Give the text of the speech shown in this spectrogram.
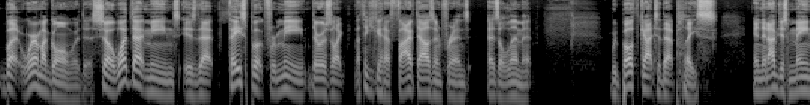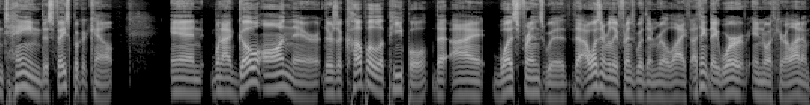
but where am I going with this? So what that means is that Facebook for me, there was like I think you could have five thousand friends as a limit. We both got to that place, and then I've just maintained this Facebook account. And when I go on there, there's a couple of people that I was friends with that I wasn't really friends with in real life. I think they were in North Carolina.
